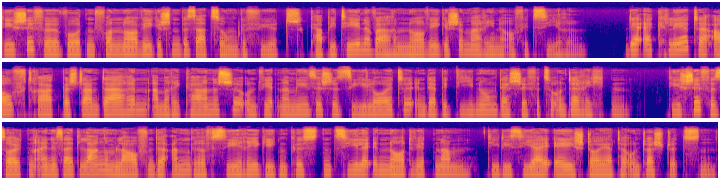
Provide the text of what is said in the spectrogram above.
Die Schiffe wurden von norwegischen Besatzungen geführt, Kapitäne waren norwegische Marineoffiziere. Der erklärte Auftrag bestand darin, amerikanische und vietnamesische Seeleute in der Bedienung der Schiffe zu unterrichten. Die Schiffe sollten eine seit langem laufende Angriffsserie gegen Küstenziele in Nordvietnam, die die CIA steuerte, unterstützen.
